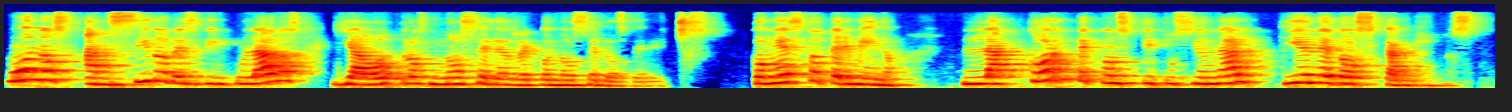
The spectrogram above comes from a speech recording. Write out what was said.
unos han sido desvinculados y a otros no se les reconoce los derechos. Con esto termino. La Corte Constitucional tiene dos caminos.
